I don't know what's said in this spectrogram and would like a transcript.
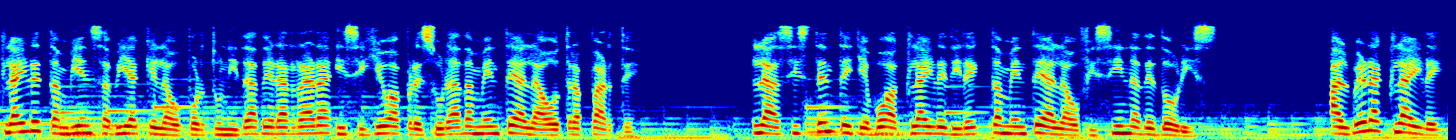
Claire también sabía que la oportunidad era rara y siguió apresuradamente a la otra parte. La asistente llevó a Claire directamente a la oficina de Doris. Al ver a Claire,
